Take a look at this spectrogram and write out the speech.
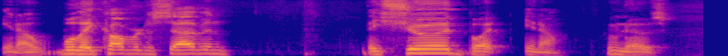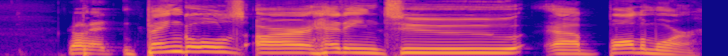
you know, will they cover the seven? They should, but you know, who knows? Go ahead. Bengals are heading to uh, Baltimore,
